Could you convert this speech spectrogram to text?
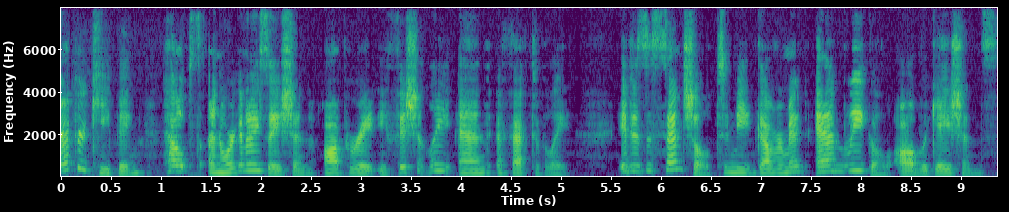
Record keeping helps an organization operate efficiently and effectively. It is essential to meet government and legal obligations.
